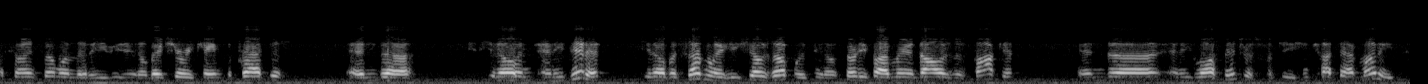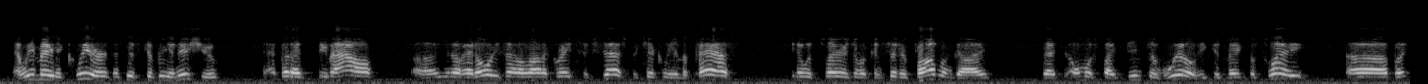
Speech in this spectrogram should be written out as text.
assign someone that he, you know, made sure he came to practice, and uh, you know, and, and he did it, you know, but suddenly he shows up with you know thirty-five million dollars in his pocket, and uh, and he lost interest once he got that money, and we made it clear that this could be an issue, but I believe Al, uh, you know, had always had a lot of great success, particularly in the past, you know, with players that were considered problem guys, that almost by dint of will he could make them play, uh, but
